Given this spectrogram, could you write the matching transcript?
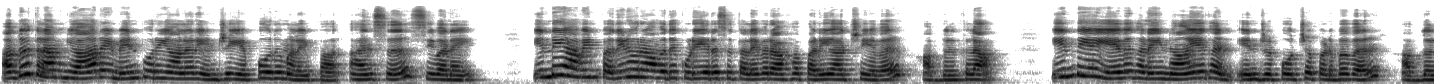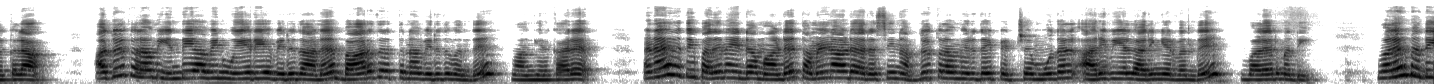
அப்துல் கலாம் யாரை மென்பொறியாளர் என்று எப்போதும் அழைப்பார்? ஆன்சர் சிவனை. இந்தியாவின் பதினோராவது குடியரசுத் தலைவராக பணியாற்றியவர் அப்துல் கலாம். இந்திய ஏவுகணை நாயகன் என்று போற்றப்படுபவர் அப்துல் கலாம். அப்துல் கலாம் இந்தியாவின் உயரிய விருதான பாரத ரத்னா விருது வந்து வாங்கியிருக்காரு. ரெண்டாயிரத்தி பதினைந்தாம் ஆண்டு தமிழ்நாடு அரசின் அப்துல் கலாம் விருதை பெற்ற முதல் அறிவியல் அறிஞர் வந்து வளர்மதி. வளர்மதி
